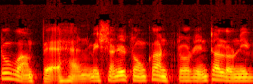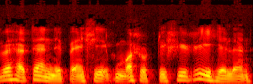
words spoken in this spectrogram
tuvan päähän missä nyt on kanttorin talo niin vähän tänne päin siinä kun me asuttiin siinä Riihelän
